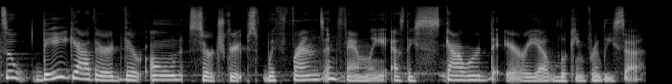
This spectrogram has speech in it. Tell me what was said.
So they gathered their own search groups with friends and family as they scoured the area looking for Lisa.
